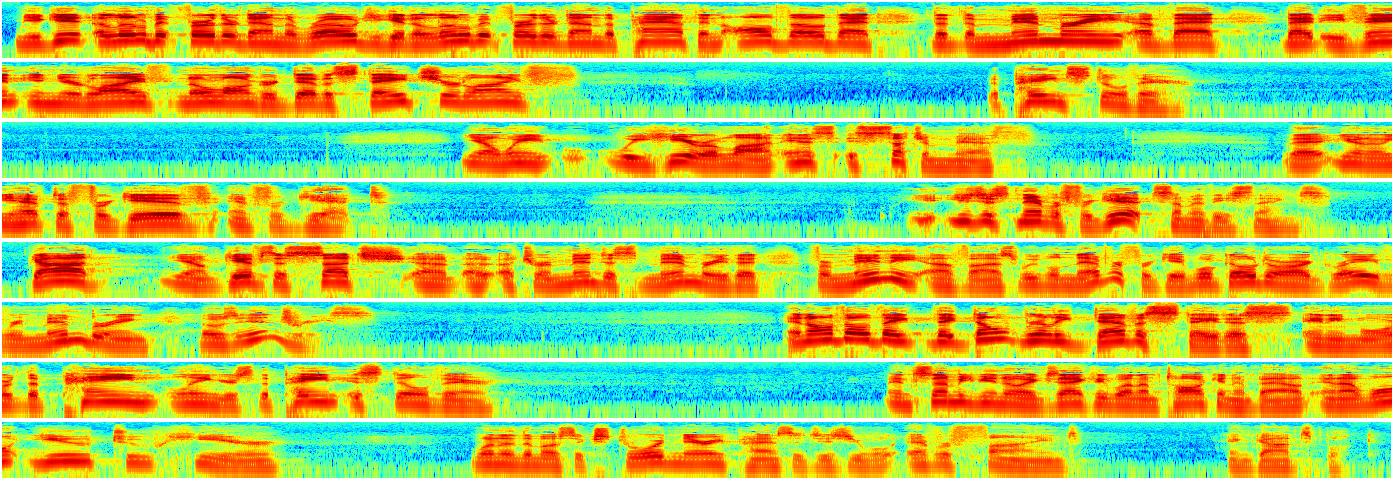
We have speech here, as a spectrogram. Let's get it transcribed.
You get a little bit further down the road, you get a little bit further down the path, and although that the, the memory of that, that event in your life no longer devastates your life, the pain's still there. You know, we we hear a lot, and it's, it's such a myth that, you know, you have to forgive and forget. You, you just never forget some of these things. God, you know, gives us such a, a, a, tremendous memory that for many of us, we will never forgive. We'll go to our grave remembering those injuries. And although they, they don't really devastate us anymore, the pain lingers. The pain is still there. And some of you know exactly what I'm talking about, and I want you to hear one of the most extraordinary passages you will ever find in God's book.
